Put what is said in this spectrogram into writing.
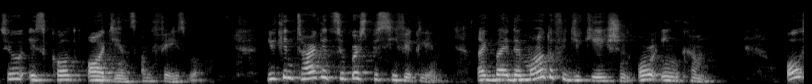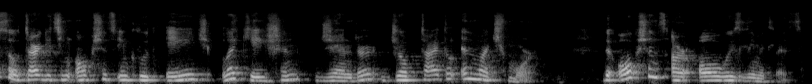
to is called audience on Facebook. You can target super specifically, like by the amount of education or income. Also, targeting options include age, location, gender, job title, and much more. The options are always limitless.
